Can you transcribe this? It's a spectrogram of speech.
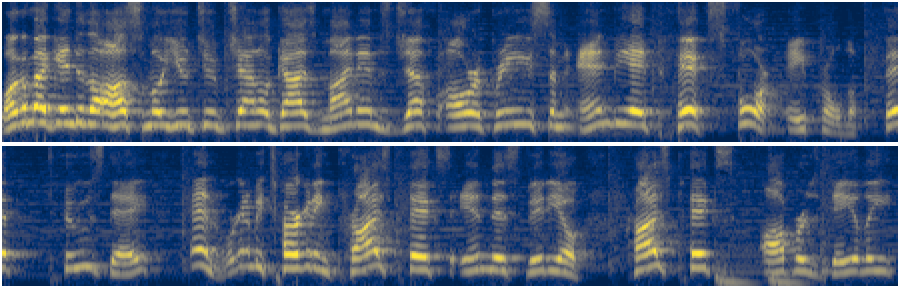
Welcome back into the Awesemo YouTube channel, guys. My name's Geoff Ulrich, bringing you some NBA picks for April the 5th, Tuesday. And we're going to be targeting prize picks in this video. Prize picks offers daily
